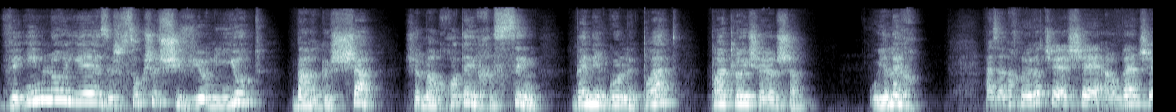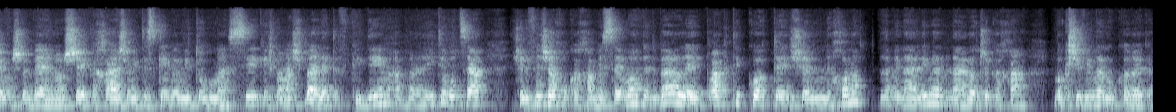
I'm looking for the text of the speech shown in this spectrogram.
ואם לא יהיה איזה סוג של שוויוניות בהרגשה של מערכות היחסים בין ארגון לפרט, פרט לא יישאר שם. הוא ילך. אז אנחנו יודעות שיש אה, הרבה אנשי משאבי אנוש אה, ככה שמתעסקים במיתוג מעסיק, יש ממש בעלי תפקידים, אבל הייתי רוצה שלפני שאנחנו ככה מסיימות, נדבר על אה, פרקטיקות שהן נכונות למנהלים ולמנהלות שככה מקשיבים לנו כרגע.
